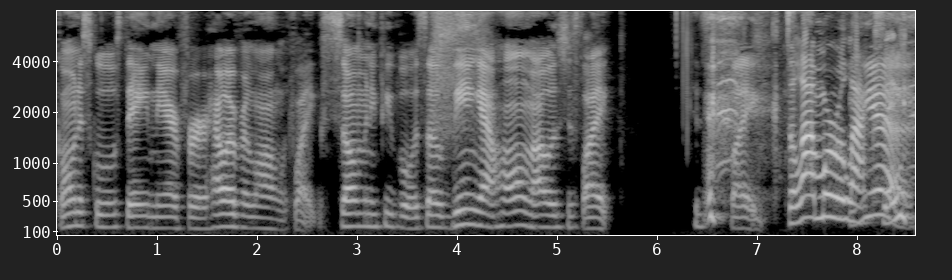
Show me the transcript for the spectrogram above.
going to school, staying there for however long with like so many people. So being at home, I was just like, it's like It's a lot more relaxing. yeah.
